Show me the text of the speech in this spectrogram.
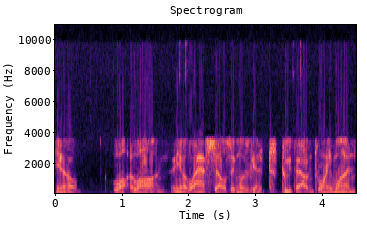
you know long. You know, last sell signal was 2021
